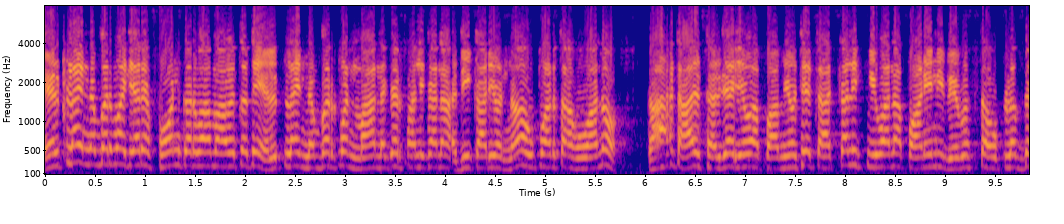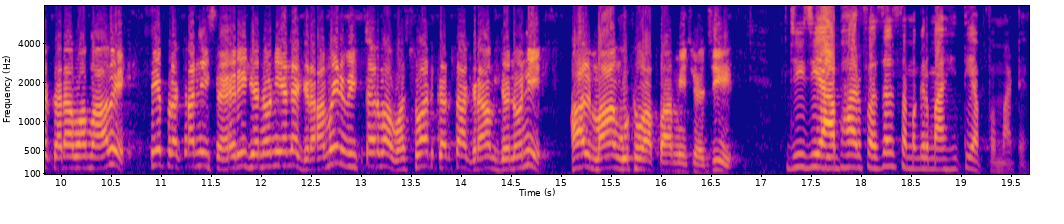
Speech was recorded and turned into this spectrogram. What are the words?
હેલ્પલાઇન નંબરમાં જ્યારે ફોન કરવામાં આવે તો તે હેલ્પલાઇન નંબર પણ મહાનગરપાલિકાના અધિકારીઓ ન ઉપાડતા હોવાનો ઘાટ હાલ સર્જાઈ જવા પામ્યો છે. તાત્કાલિક પીવાના પાણીની વ્યવસ્થા ઉપલબ્ધ કરાવવામાં આવે તે પ્રકારની શહેરીજનોની અને ગ્રામીણ વિસ્તારમાં વસવાટ કરતા ગ્રામજનોની હાલ માંગ ઉઠવા પામી છે. જી. જી જી, આભાર ફઝલ સમગ્ર માહિતી આપવા માટે.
